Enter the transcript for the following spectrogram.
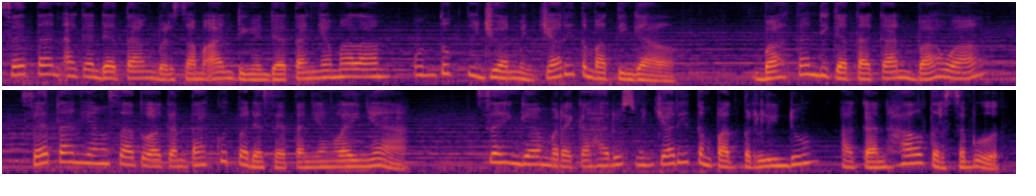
setan akan datang bersamaan dengan datangnya malam untuk tujuan mencari tempat tinggal. Bahkan dikatakan bahwa setan yang satu akan takut pada setan yang lainnya, sehingga mereka harus mencari tempat berlindung akan hal tersebut.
